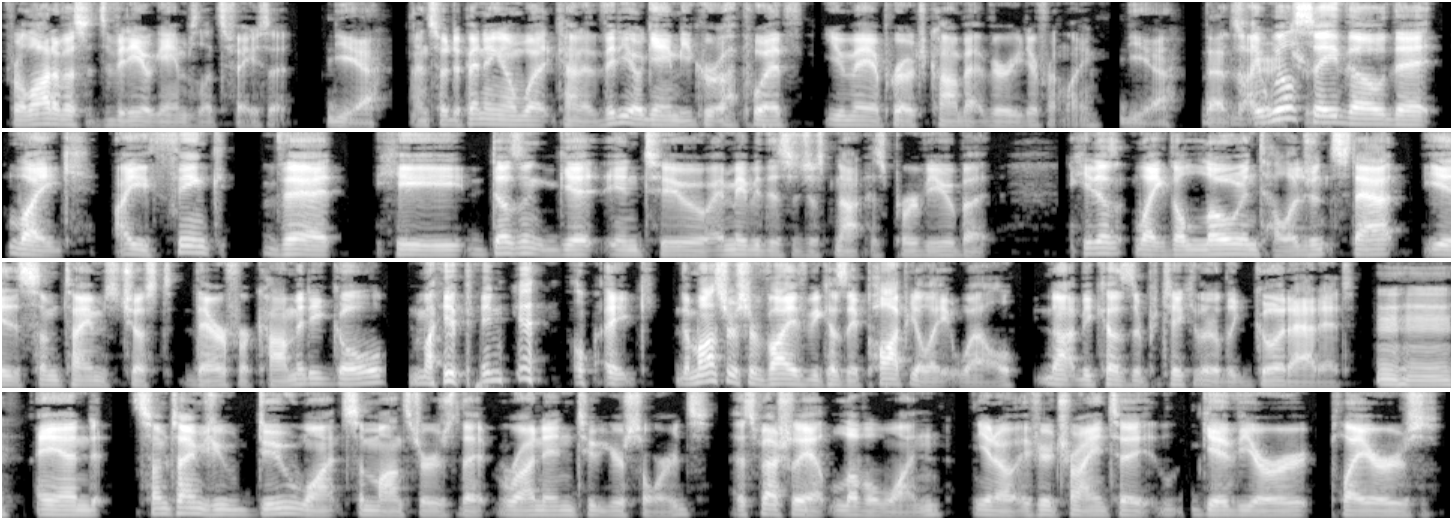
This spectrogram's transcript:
For a lot of us, it's video games. Let's face it. Yeah. And so, depending on what kind of video game you grew up with, you may approach combat very differently. Yeah. That's. I will true. say though that like I think that he doesn't get into and maybe this is just not his purview but he doesn't like the low intelligence stat is sometimes just there for comedy gold in my opinion like the monsters survive because they populate well not because they're particularly good at it Mm-hmm. and sometimes you do want some monsters that run into your swords, especially at level one. You know, if you're trying to give your players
